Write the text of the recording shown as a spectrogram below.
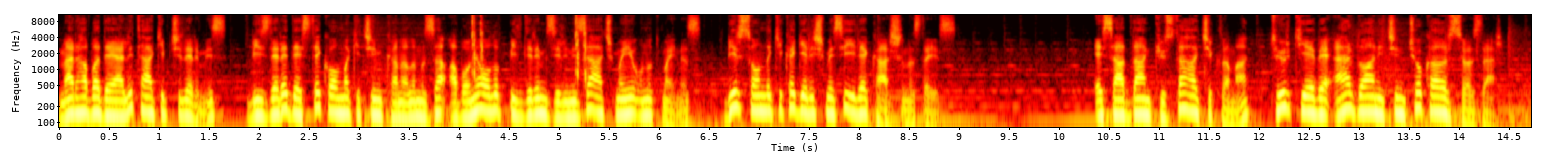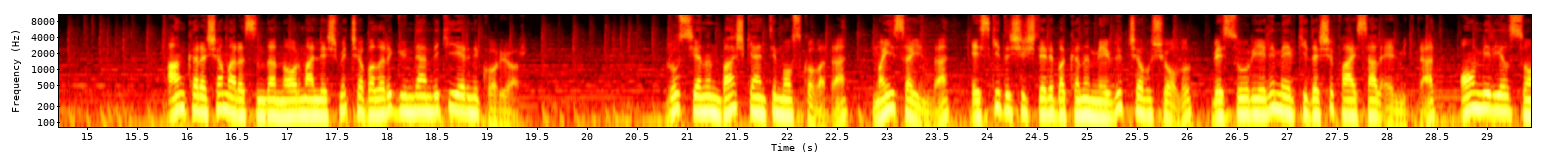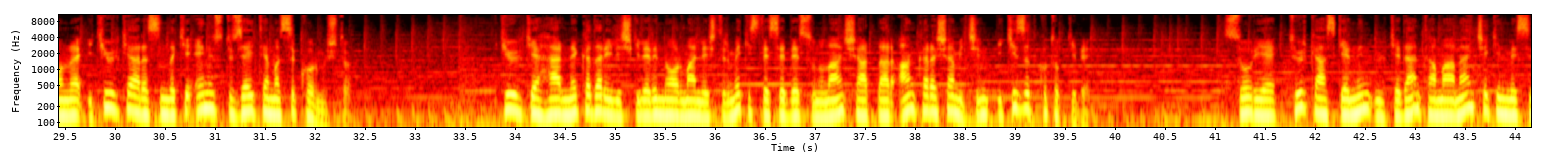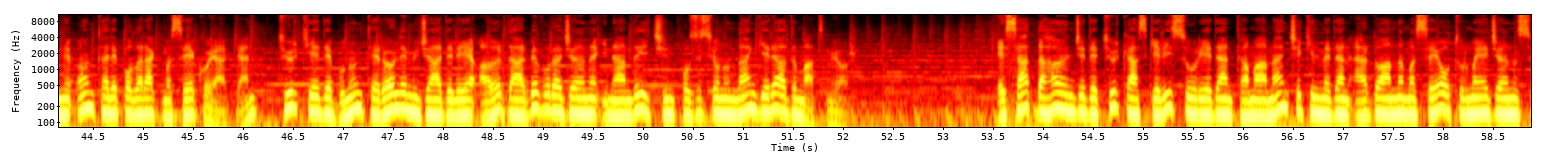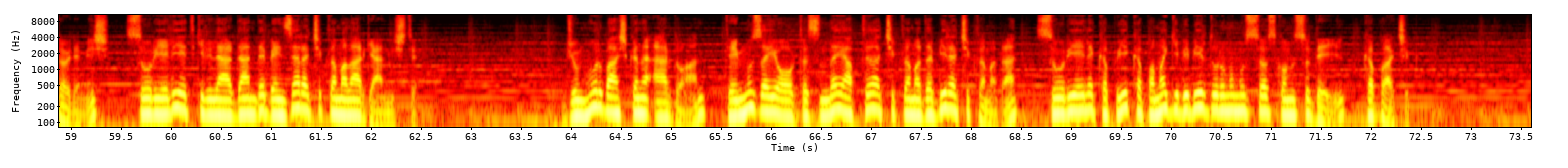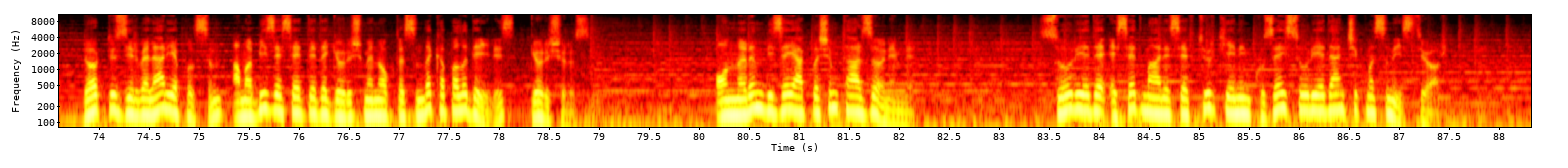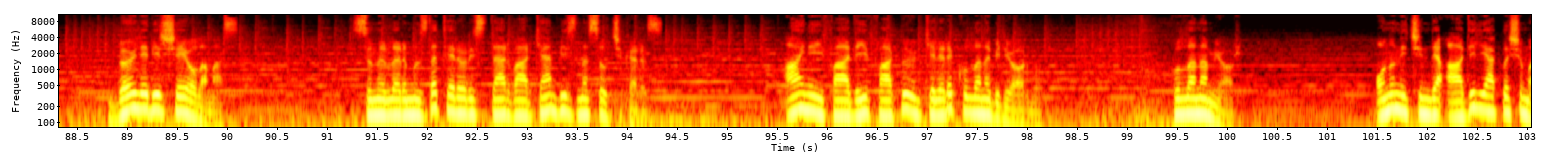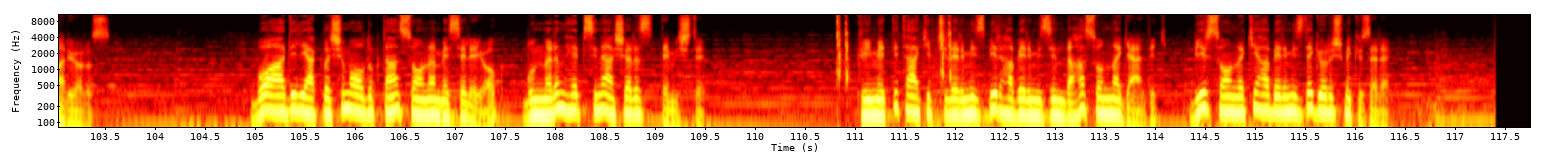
Merhaba değerli takipçilerimiz, bizlere destek olmak için kanalımıza abone olup bildirim zilinizi açmayı unutmayınız. Bir son dakika gelişmesi ile karşınızdayız. Esad'dan küstah açıklama, Türkiye ve Erdoğan için çok ağır sözler. Ankara-Şam arasında normalleşme çabaları gündemdeki yerini koruyor. Rusya'nın başkenti Moskova'da, Mayıs ayında, eski Dışişleri Bakanı Mevlüt Çavuşoğlu ve Suriyeli mevkidaşı Faysal El-Mikdad, 11 yıl sonra iki ülke arasındaki en üst düzey teması kurmuştu. İki ülke her ne kadar ilişkileri normalleştirmek istese de sunulan şartlar Ankara-Şam için iki zıt kutup gibi. Suriye, Türk askerinin ülkeden tamamen çekilmesini ön talep olarak masaya koyarken, Türkiye de bunun terörle mücadeleye ağır darbe vuracağına inandığı için pozisyonundan geri adım atmıyor. Esad daha önce de Türk askeri Suriye'den tamamen çekilmeden Erdoğan'la masaya oturmayacağını söylemiş, Suriyeli yetkililerden de benzer açıklamalar gelmişti. Cumhurbaşkanı Erdoğan, Temmuz ayı ortasında yaptığı açıklamada bir açıklamada, Suriye ile kapıyı kapama gibi bir durumumuz söz konusu değil, kapı açık. 400 zirveler yapılsın ama biz Esed'le de görüşme noktasında kapalı değiliz, görüşürüz. Onların bize yaklaşım tarzı önemli. Suriye'de Esed maalesef Türkiye'nin Kuzey Suriye'den çıkmasını istiyor. Böyle bir şey olamaz. Sınırlarımızda teröristler varken biz nasıl çıkarız? Aynı ifadeyi farklı ülkelere kullanabiliyor mu? Kullanamıyor. Onun için de adil yaklaşım arıyoruz. Bu adil yaklaşım olduktan sonra mesele yok, bunların hepsini aşarız, demişti. Kıymetli takipçilerimiz bir haberimizin daha sonuna geldik. Bir sonraki haberimizde görüşmek üzere.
